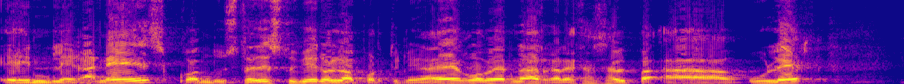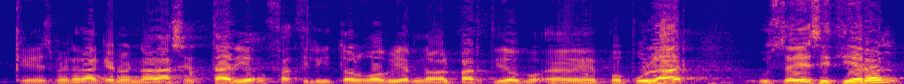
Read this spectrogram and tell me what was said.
En Leganés, cuando ustedes tuvieron la oportunidad de gobernar gracias al, a ULEG, que es verdad que no es nada sectario, facilitó el gobierno al Partido eh, Popular, ustedes hicieron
